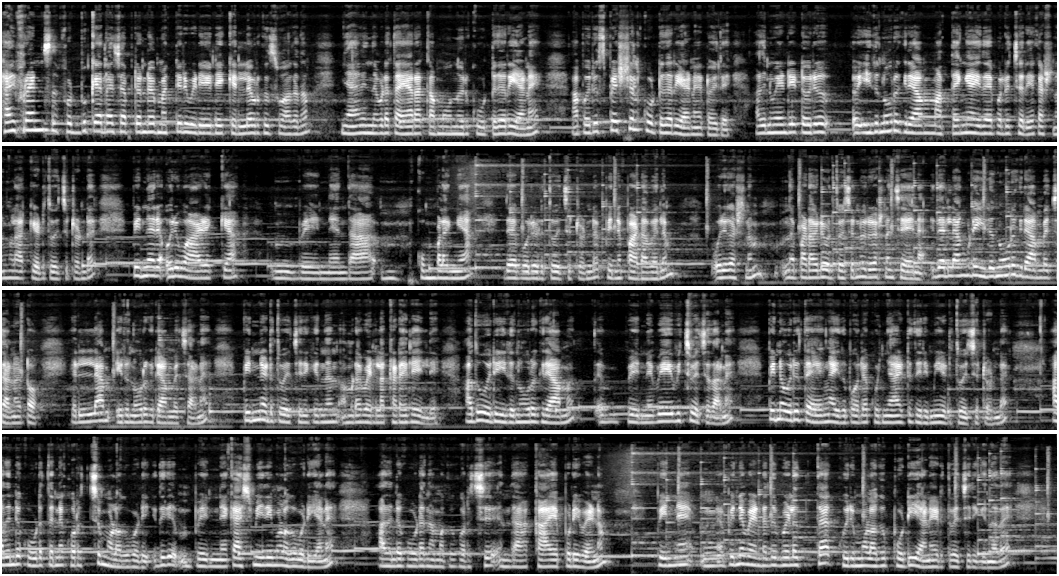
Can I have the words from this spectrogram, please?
Hi friends food book Kerala ചാപ്റ്ററിന്റെ മറ്റൊരു വീഡിയോയിലേക്ക് എല്ലാവർക്കും സ്വാഗതം. ഞാൻ ഇന്നിവിടെ തയ്യാറാക്കാൻ പോകുന്ന ഒരു കൂട്ടുകറിയാണ്. അപ്പോൾ ഒരു സ്പെഷ്യൽ കൂട്ടുകറിയാണ് കേട്ടോ ഇത്. അതിന് വേണ്ടിയിട്ടൊരു ഇരുന്നൂറ് ഗ്രാം മത്തങ്ങ ഇതേപോലെ ചെറിയ കഷ്ണങ്ങളാക്കി എടുത്തു വെച്ചിട്ടുണ്ട്. പിന്നെ ഒരു വാഴയ്ക്ക പിന്നെ എന്താ കുമ്പളങ്ങ ഇതേപോലെ എടുത്തു വെച്ചിട്ടുണ്ട്. പിന്നെ പടവലം ഒരു കഷ്ണം പടവലം എടുത്ത് വെച്ചിട്ടുണ്ട് ഒരു കഷ്ണം ചേന. ഇതെല്ലാം കൂടി ഇരുന്നൂറ് ഗ്രാം വെച്ചാണ് കേട്ടോ. എല്ലാം ഇരുന്നൂറ് ഗ്രാം വെച്ചാണ്. പിന്നെ എടുത്ത് വെച്ചിരിക്കുന്ന നമ്മുടെ വെള്ളക്കടലയില്ലേ അതും ഒരു ഇരുന്നൂറ് ഗ്രാം പിന്നെ വേവിച്ച് വെച്ചതാണ്. പിന്നെ ഒരു തേങ്ങ ഇതുപോലെ കുഞ്ഞായിട്ട് തിരുമ്മി എടുത്ത് വെച്ചിട്ടുണ്ട്. അതിന്റെ കൂടെ തന്നെ കുറച്ച് മുളക് പൊടി ഇത് പിന്നെ കാശ്മീരി മുളക് പൊടിയാണ്. അതിന്റെ കൂടെ നമുക്ക് കുറച്ച് എന്താ കായപ്പൊടി വേണം. പിന്നെ പിന്നെ വേണ്ടത് വെളുത്ത കുരുമുളക് പൊടിയാണ് എടുത്ത് വെച്ചിരിക്കുന്നത്.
